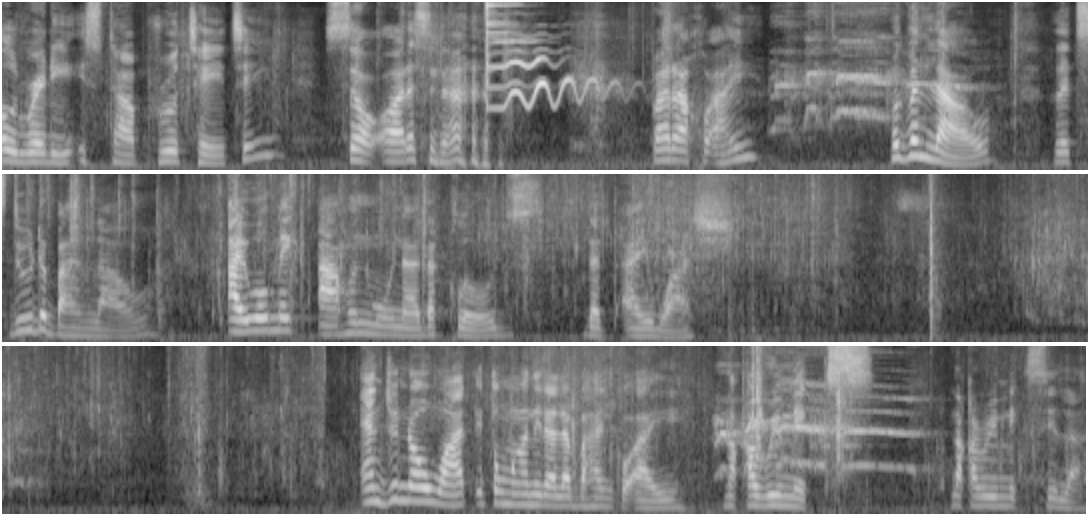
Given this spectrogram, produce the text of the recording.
already stopped rotating. So, oras na. Para ako ay magbanlaw. Let's do the banlaw. I will make ahon muna the clothes that I wash. And you know what? Itong mga nilalabahan ko ay naka-remix. Naka-remix sila.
